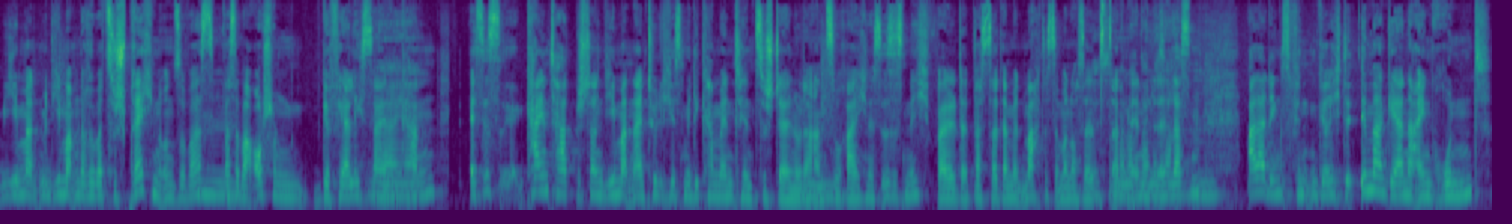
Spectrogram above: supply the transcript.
jemand, mit jemandem darüber zu sprechen und sowas, was aber auch schon gefährlich sein Mhm. Ja, ja. kann. Es ist kein Tatbestand, jemandem ein tödliches Medikament hinzustellen oder anzureichen. Das ist es nicht, weil das, was er damit macht, ist immer noch selbst Mhm. Ist dann noch entlassen. Mhm. Allerdings finden Gerichte immer gerne einen Grund,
